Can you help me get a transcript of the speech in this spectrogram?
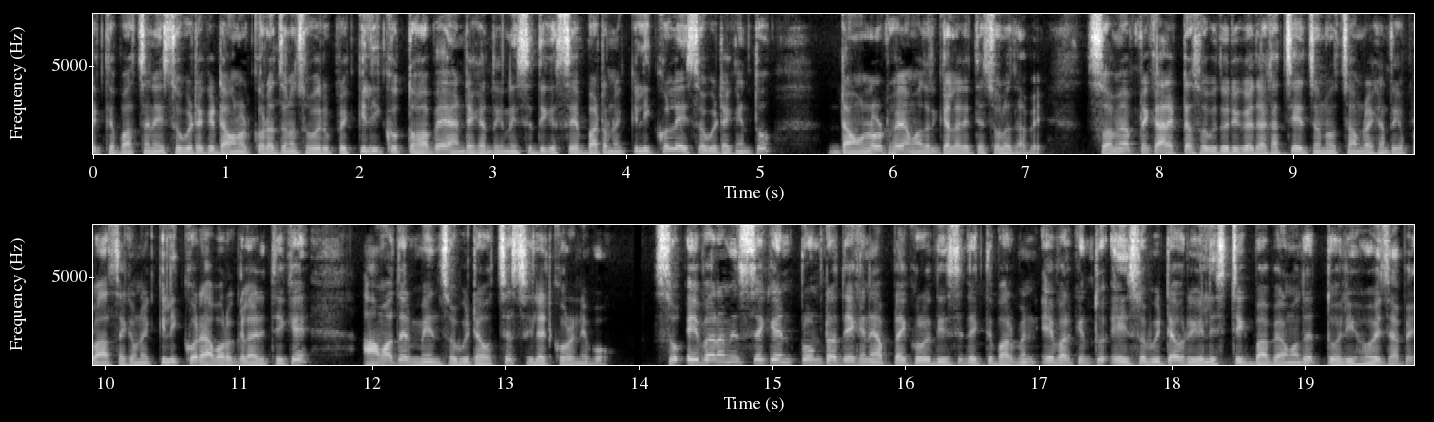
দেখতে পাচ্ছেন এই ছবিটাকে ডাউনলোড করার জন্য ছবির উপরে ক্লিক করতে হবে অ্যান্ড এখান থেকে নিচের দিকে সেভ বাটনে ক্লিক করলে এই ছবিটা কিন্তু ডাউনলোড হয়ে আমাদের গ্যালারিতে চলে যাবে। সো আমি আপনাকে আরেকটা ছবি তৈরি করে দেখাচ্ছি। এর জন্য হচ্ছে আমরা এখান থেকে প্লাস এখানে ক্লিক করে আবারও গ্যালারি থেকে আমাদের মেন ছবিটা হচ্ছে সিলেক্ট করে নেব। সো এবার আমি সেকেন্ড প্রমটা দিয়ে এখানে অ্যাপ্লাই করে দিয়েছি, দেখতে পারবেন, এবার কিন্তু এই ছবিটাও রিয়েলিস্টিকভাবে আমাদের তৈরি হয়ে যাবে।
